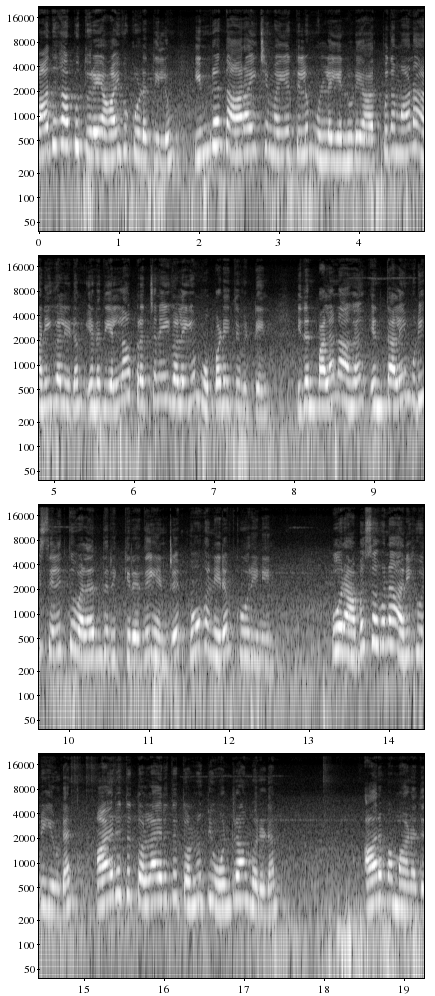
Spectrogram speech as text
பாதுகாப்புத்துறை ஆய்வுக்கூடத்திலும் இம்ரத் ஆராய்ச்சி மையத்திலும் உள்ள என்னுடைய அற்புதமான அணிகளிடம் எனது எல்லா பிரச்சனைகளையும் ஒப்படைத்து விட்டேன். இதன் பலனாக என் தலைமுடி செழித்து வளர்ந்திருக்கிறது என்று மோகனிடம் கூறினேன். ஒரு அபசகுன அறிகுறியுடன் ஆயிரத்து தொள்ளாயிரத்து தொண்ணூற்றி ஒன்றாம் வருடம் ஆரம்பமானது.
